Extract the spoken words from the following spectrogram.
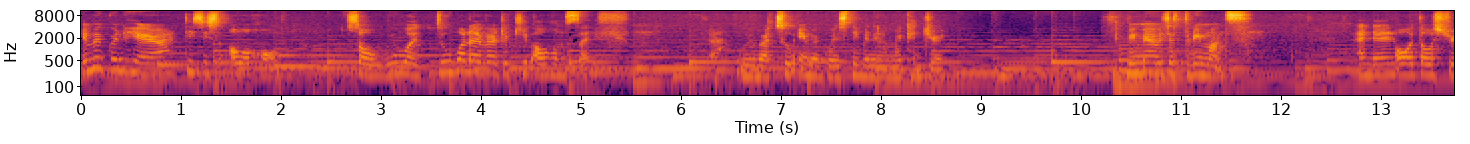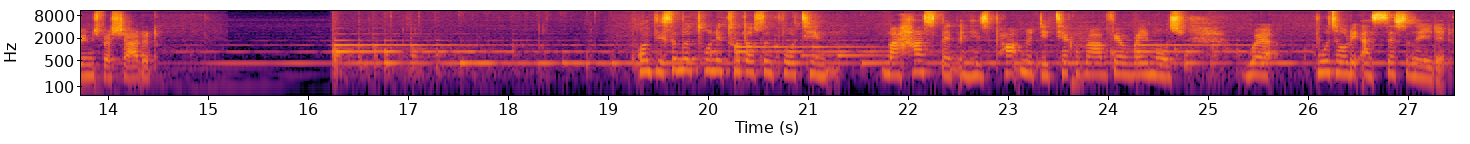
immigrant here. This is our home. So we will do whatever to keep our home safe. We were two immigrants living in American dream. We married just three months. And then all those dreams were shattered. On December 20, 2014, my husband and his partner, Detective Rafael Ramos, were brutally assassinated.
